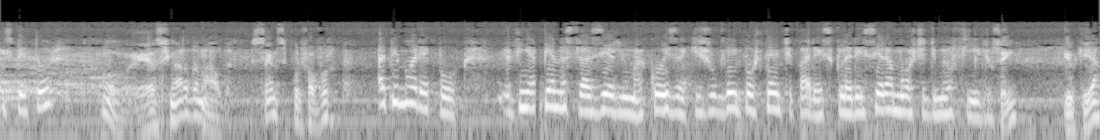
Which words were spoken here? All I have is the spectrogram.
Inspetor, Oh, é a senhora Donalda. Sente-se, por favor. a demora é pouca. Eu vim apenas trazer-lhe uma coisa que julguei importante para esclarecer a morte de meu filho. Sim. E o que é?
